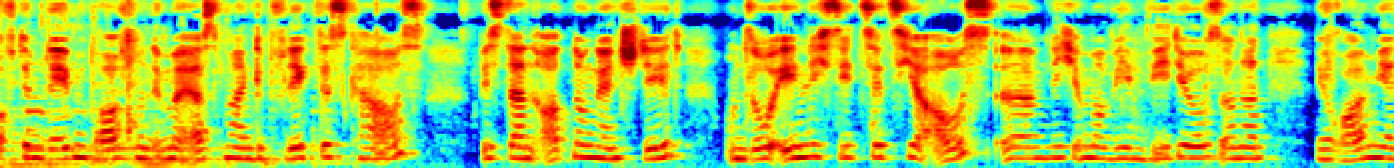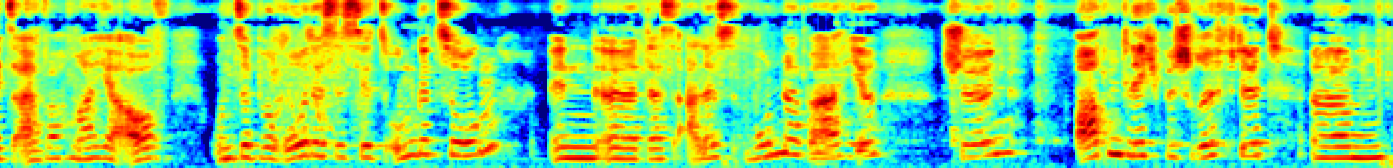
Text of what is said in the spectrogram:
Oft im Leben braucht man immer erstmal ein gepflegtes Chaos, bis dann Ordnung entsteht. Und so ähnlich sieht es jetzt hier aus. Äh, nicht immer wie im Video, sondern wir räumen jetzt einfach mal hier auf. Unser Büro, das ist jetzt umgezogen in äh, das alles wunderbar hier schön ordentlich beschriftet ähm,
